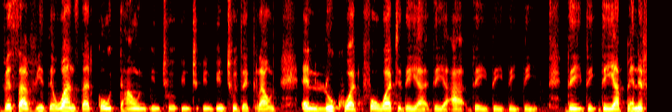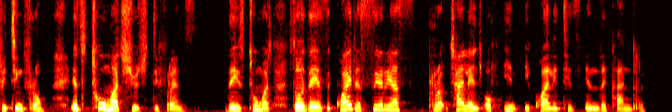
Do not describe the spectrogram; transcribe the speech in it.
vis-a-vis the ones that go down into into into the ground and look what for what they are they are they they they they, they, they, they are benefiting from. It's too much huge difference. There is too much. So there's quite a serious challenge of inequalities in the country.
